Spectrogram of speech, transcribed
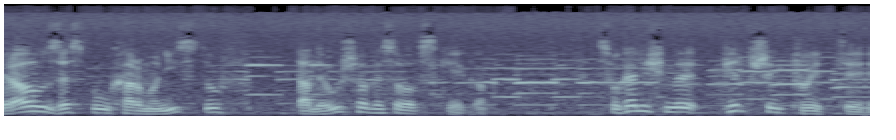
Grał zespół harmonistów Tadeusza Wesołowskiego. Słuchaliśmy pierwszej płyty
